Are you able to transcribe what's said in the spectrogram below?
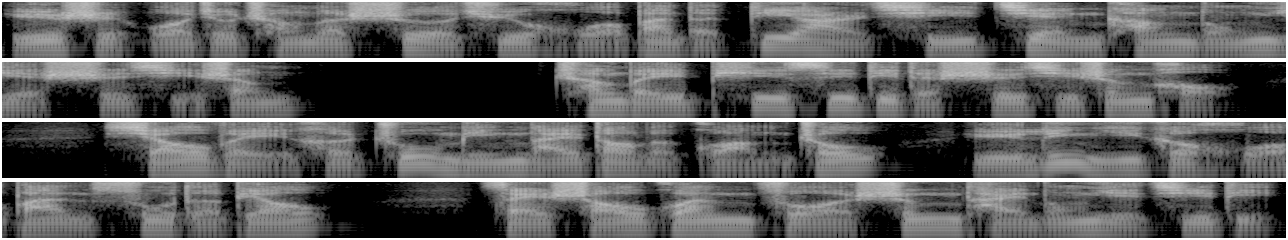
于是我就成了社区伙伴的第二期健康农业实习生。成为 PCD 的实习生后。小伟和朱明来到了广州，与另一个伙伴苏德彪在韶关做生态农业基地，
